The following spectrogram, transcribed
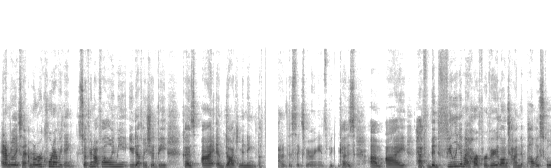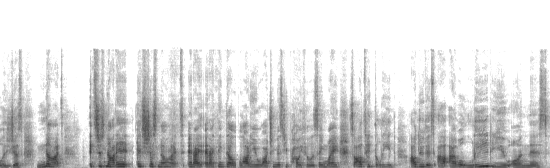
and i'm really excited. I'm to record everything. So if you're not following me you definitely should be because i am documenting the out of this experience because um, i have been feeling in my heart for a very long time that public school is just not it's just not it. It's just not. And I and I think that a lot of you watching this, you probably feel the same way. So I'll take the lead. I'll do this. I'll, I will lead you on this,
